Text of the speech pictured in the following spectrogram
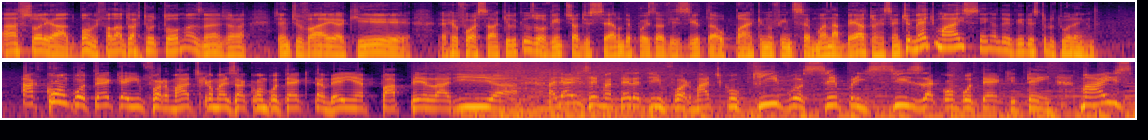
assoreado. Bom, e falar do Arthur Thomas, né? Já a gente vai aqui é, reforçar aquilo que os ouvintes já disseram depois da visita ao parque no fim de semana, aberto recentemente, mas sem a devida estrutura ainda. A Computec é informática, mas a Computec também é papelaria. Aliás, em matéria de informática, o que você precisa, a Computec tem. Mas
